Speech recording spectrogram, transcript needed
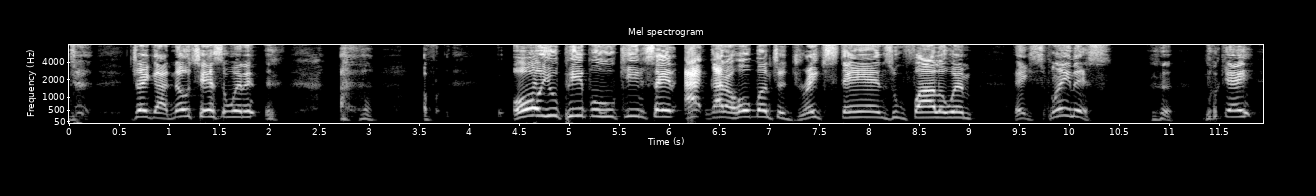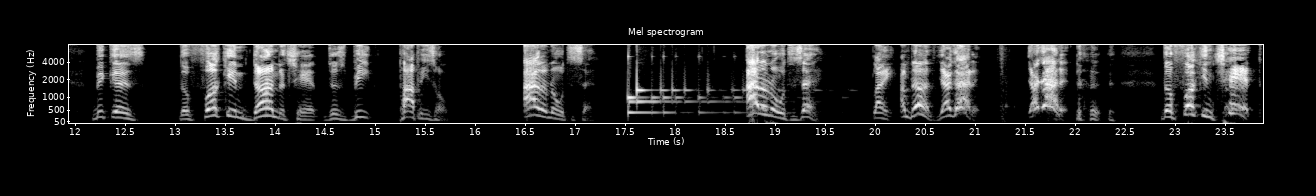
Drake got no chance of winning. All you people who keep saying I got a whole bunch of Drake stands who follow him, explain this. okay? Because the fucking Donda chant just beat Papi's home. I don't know what to say. I don't know what to say. Like, I'm done. Y'all got it. Y'all got it. the fucking chant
